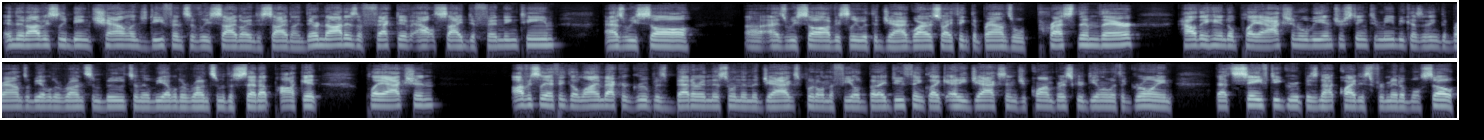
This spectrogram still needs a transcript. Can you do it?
And then obviously being challenged defensively sideline to sideline. They're not as effective outside defending team as we saw uh, as we saw obviously with the Jaguars. So I think the Browns will press them there. How they handle play action will be interesting to me because I think the Browns will be able to run some boots and they'll be able to run some of the setup pocket play action. Obviously, I think the linebacker group is better in this one than the Jags put on the field, but I do think like Eddie Jackson, Jaquan Brisker dealing with a groin, that safety group is not quite as formidable. So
